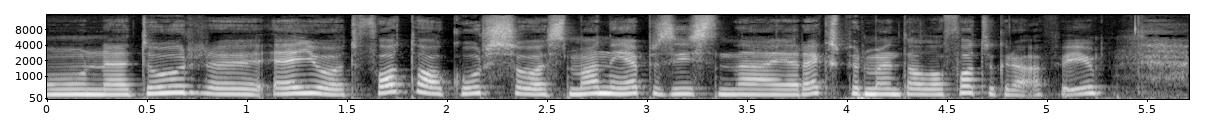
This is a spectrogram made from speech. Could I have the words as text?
Un, uh, tur, ejot fotokursos, mani iepazīstināja ar eksperimentālo fotografiju. Uh,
